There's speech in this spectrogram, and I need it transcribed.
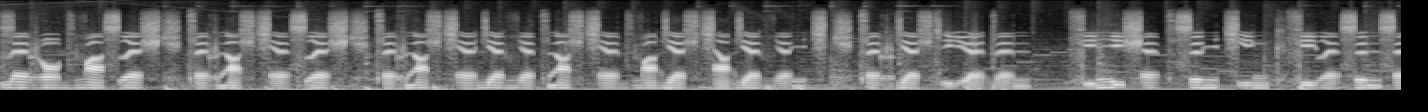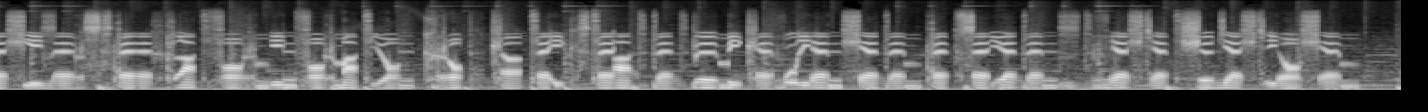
02 slash 14 slash 14 19 29 41 Finisze syncing file synthesizer spare platform information.txt advent bymikę 7 pc 1 z 238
